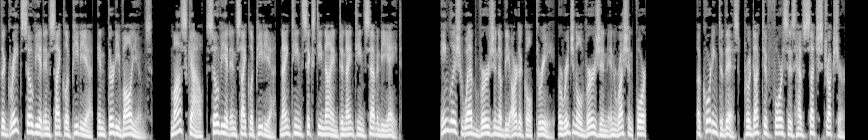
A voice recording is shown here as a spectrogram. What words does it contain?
The Great Soviet Encyclopedia, in 30 volumes. Moscow, Soviet Encyclopedia, 1969–1978. English web version of the article 3, original version in Russian 4 According to this, productive forces have such structure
